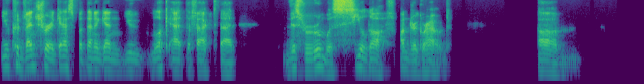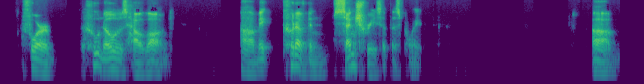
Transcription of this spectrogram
you could venture a guess but then again you look at the fact that this room was sealed off underground um for who knows how long. Um it could have been centuries at this point um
